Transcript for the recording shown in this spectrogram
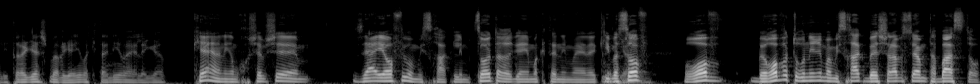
להתרגש מהרגעים הקטנים האלה גם. כן, אני גם חושב שזה היופי במשחק, למצוא את הרגעים הקטנים האלה, כי. בסוף, רוב, ברוב הטורנירים במשחק, בשלב מסוים אתה בסטו.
